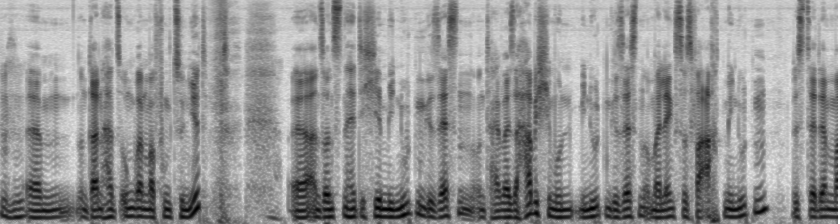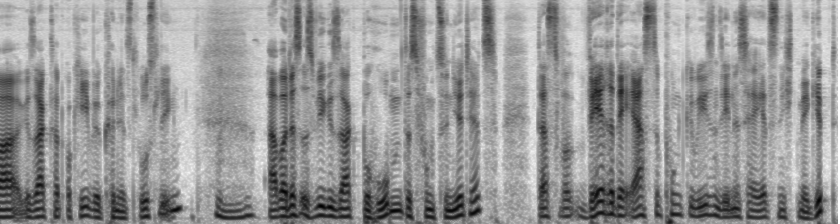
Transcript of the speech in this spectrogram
Mhm. Ähm, und dann hat es irgendwann mal funktioniert. Äh, ansonsten hätte ich hier Minuten gesessen und teilweise habe ich hier Min- Minuten gesessen und mein längstes war acht Minuten, bis der dann mal gesagt hat, okay, wir können jetzt loslegen. Aber das ist wie gesagt behoben, das funktioniert jetzt. Das wäre der erste Punkt gewesen, den es ja jetzt nicht mehr gibt.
